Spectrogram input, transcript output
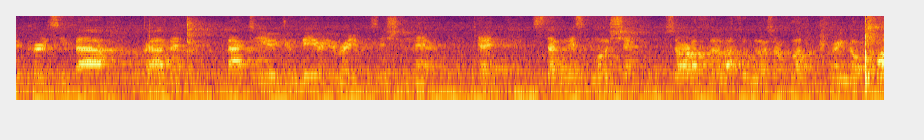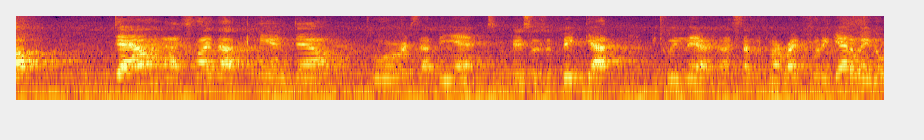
your courtesy bow, grab it, back to your Junbi or your ready position there, okay? Step basic motion, start off with the left foot, we always start with left. We're gonna go up, down and I slide that hand down towards at the end. Okay, so there's a big gap between there. Then I step with my right foot again. I'm to go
